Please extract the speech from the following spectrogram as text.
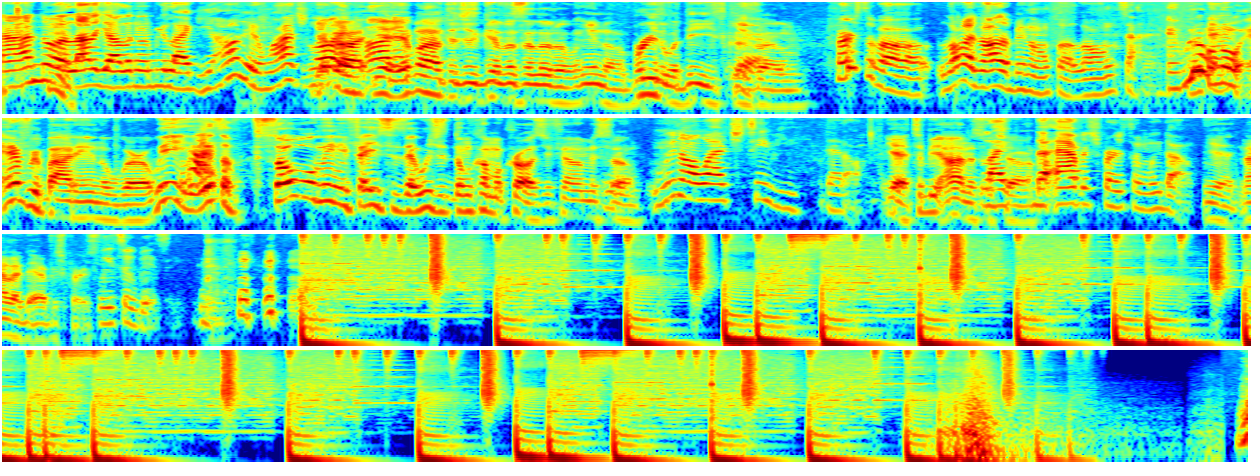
Now I know a lot of y'all are gonna be like, y'all didn't watch Law Y'all and gonna, yeah, you're gonna have to just give us a little, you know, breathe with these, cause Yeah. um, First of all, Law and Order been on for a long time. and we okay? don't know everybody in the world. We Right. there's a, so many faces that we just don't come across. You feel me? So We don't watch TV that often. yeah, to be honest Like with y'all, the average person, we don't. yeah, not like the average person. We too busy.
